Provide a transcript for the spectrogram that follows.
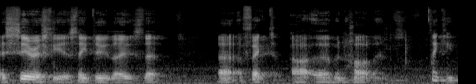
as seriously as they do those that uh, affect our urban heartlands. Thank you.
